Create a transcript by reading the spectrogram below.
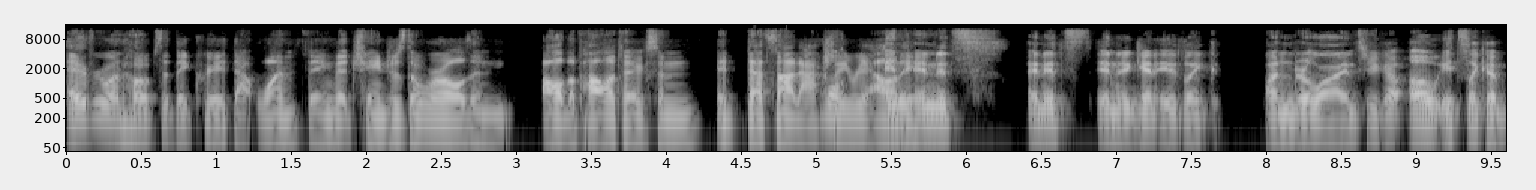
everyone hopes that they create that one thing that changes the world and all the politics and it that's not actually Well, reality and, and it's and it's and again it like underlines you go oh it's like a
